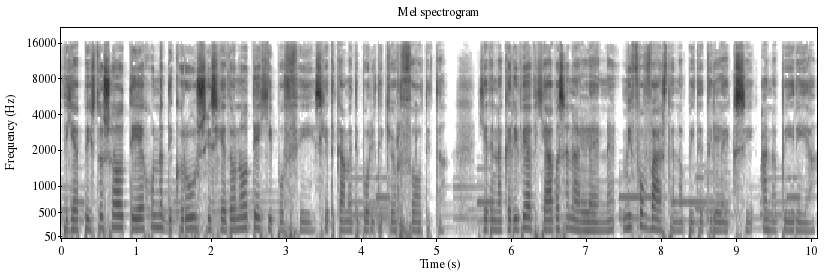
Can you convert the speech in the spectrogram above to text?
διαπίστωσα ότι έχουν αντικρούσει σχεδόν ό,τι έχει υποθεί σχετικά με την πολιτική ορθότητα. Για την ακρίβεια διάβασα να λένε «Μη φοβάστε να πείτε τη λέξη αναπηρία.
